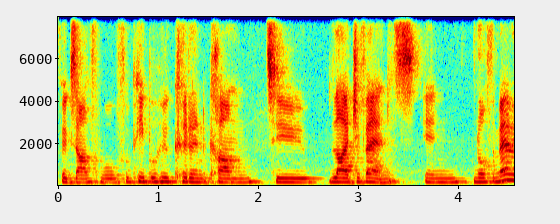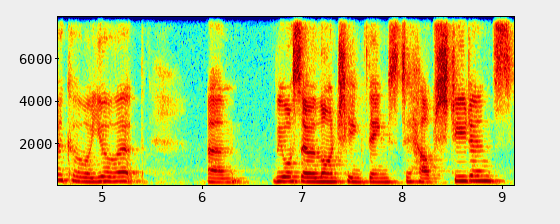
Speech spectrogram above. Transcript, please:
for example, for people who couldn't come to large events in North America or Europe. Um, we also are launching things to help students.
